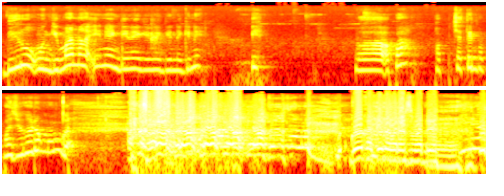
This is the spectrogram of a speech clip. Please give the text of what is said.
Biru mau gimana? Ini yang gini gini gini gini. Ih wah apa? Papa catin papa juga dong mau nggak? Gue kaget sama responnya. iya.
